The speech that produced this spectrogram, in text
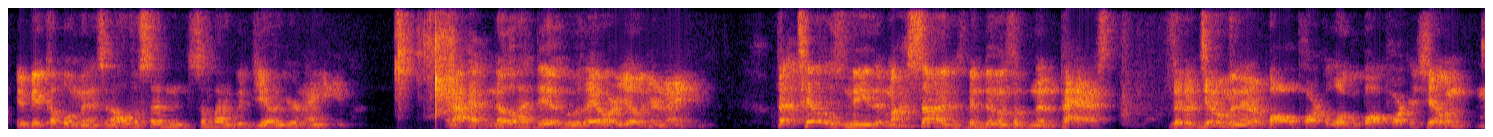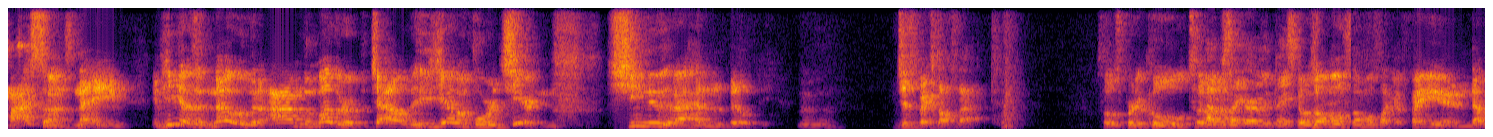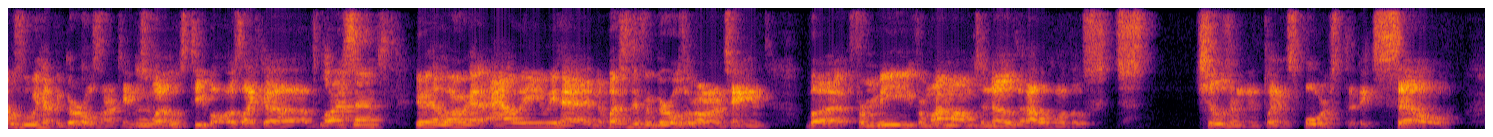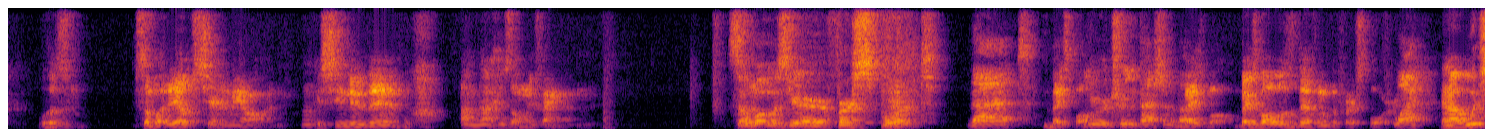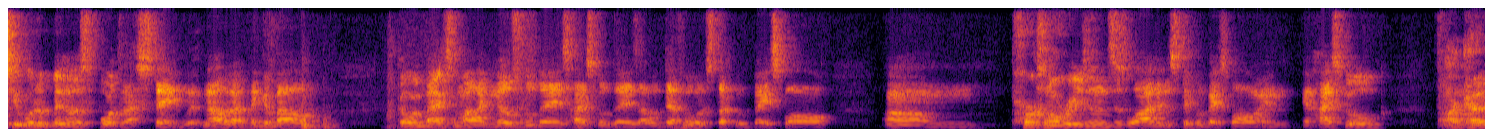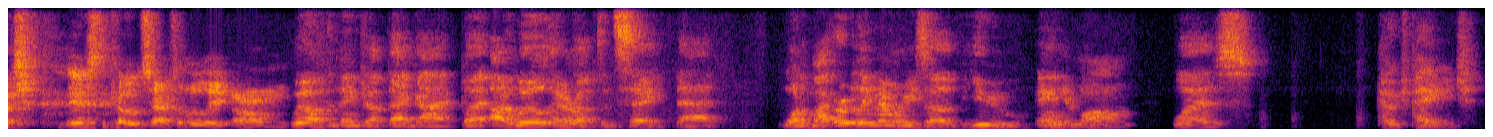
it'd be a couple of minutes, and all of a sudden somebody would yell your name, and I have no idea who they are yelling your name. That tells me that my son has been doing something in the past. That a gentleman at a ballpark, a local ballpark, is yelling my son's name, and he doesn't know that I'm the mother of the child that he's yelling for and cheering. She knew that I had an ability just based off that. So it was pretty cool to. That was like early baseball. It was almost almost like a fan. That was when we had the girls on our team as well. It was t-ball. It was like uh, Lauren Sims. yeah, we had Lauren. we had Allie, we had a bunch of different girls that were on our team. But for me, for my mom to know that I was one of those children in playing sports that excel was somebody else cheering me on because she knew then I'm not his only fan. So, what was your first sport that Baseball. you were truly passionate about? Baseball. Baseball was definitely the first sport. Why? And I wish it would have been a sport that I stayed with. Now that I think about going back to my like middle school days, high school days, I would definitely would have stuck with baseball. Um, personal reasons is why I didn't stick with baseball in, in high school. Our coach. Yes, the coach, absolutely. Um, We don't have to name drop that guy, but I will interrupt and say that one of my early memories of you and your mom was Coach Page.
